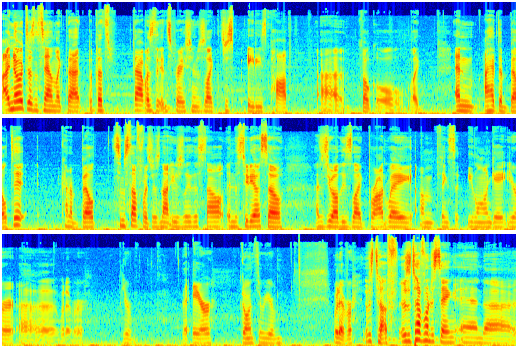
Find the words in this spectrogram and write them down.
I know it doesn't sound like that, but that's that was the inspiration. It was like just '80s pop uh, vocal, like, and I had to belt it, kind of belt some stuff, which is not usually the style in the studio. So I just do all these like Broadway um, things that elongate your uh, whatever, your the air going through your whatever. It was tough. It was a tough one to sing, and uh,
